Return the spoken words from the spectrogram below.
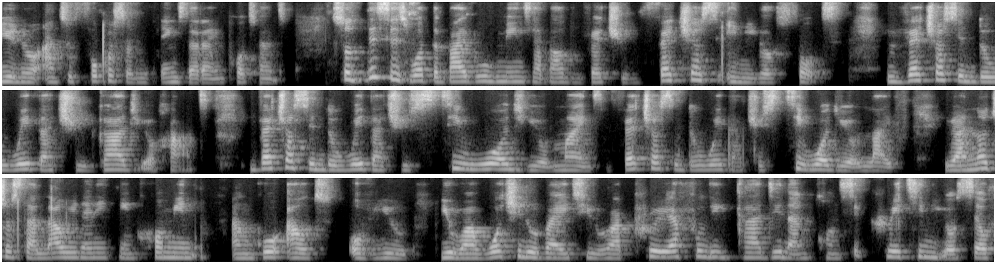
you know, and to focus on the things that are important. So, this is what the Bible means about virtue virtuous in your thoughts, virtuous in the way that you guard your heart, virtuous in the way that you steward your mind, virtuous in the way that you steward your life. You are not just allowing anything coming and go out of you. You are watching over it. You are prayerfully guarding and consecrating yourself.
